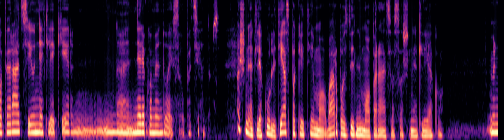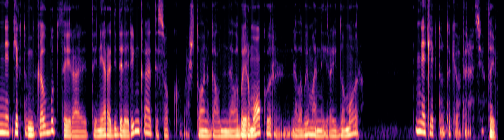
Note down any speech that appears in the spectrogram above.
operacijų netlieki ir na, nerekomenduoji savo pacientams? Aš netlieku lyties pakeitimo, varpos didinimo operacijos, aš netlieku. Ir netliktum. Galbūt tai, yra, tai nėra didelė rinka, tiesiog aš to gal nelabai ir moku ir nelabai man yra įdomu. Ir... Netliktum tokių operacijų. Taip.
